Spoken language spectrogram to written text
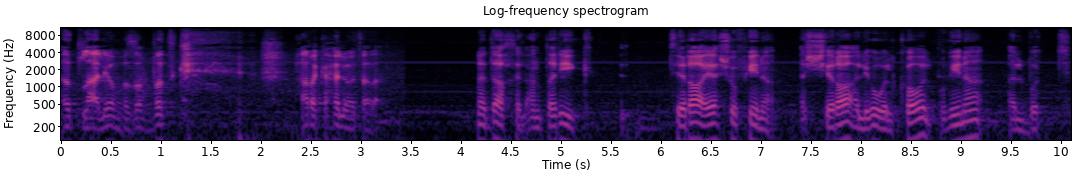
اطلع اليوم بظبطك. حركة حلوة ترى. أنا داخل عن طريق دراية شوف هنا الشراء اللي هو ال call وهنا ال put.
